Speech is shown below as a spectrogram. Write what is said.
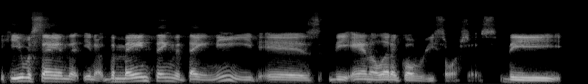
he was saying that you know the main thing that they need is the analytical resources the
